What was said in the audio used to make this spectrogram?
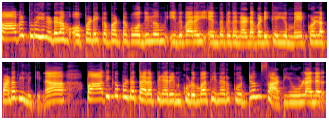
காவல்துறையினரிடம் ஒப்படைக்கப்பட்ட போதிலும் இதுவரை எந்தவித நடவடிக்கையும் மேற்கொள்ளப்படவில்லை என பாதிக்கப்பட்ட தரப்பினரின் குடும்பத்தினர் குற்றம் சாட்டியுள்ளனர்.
